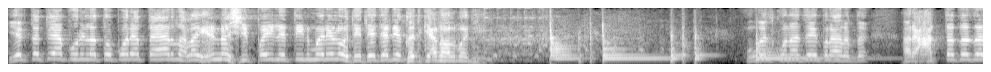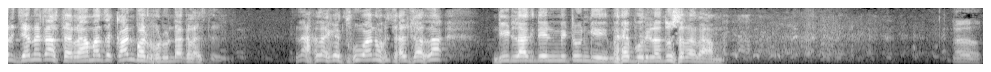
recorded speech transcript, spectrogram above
एक तर त्या पुरीला तो पोऱ्यात तयार झाला हे नशीब पहिले तीन मरेल होते त्याच्या देखत कॅनॉलमध्ये उगाच कोणाचाही प्रारब्ध अरे आत्ता तर जर जनक असतं रामाचं कान फोडून टाकलं असतं. नाला का तू वनवासाला चालला? दीड लाख देईन मिटून घे. मायापुरीला दुसरा राम. हो.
